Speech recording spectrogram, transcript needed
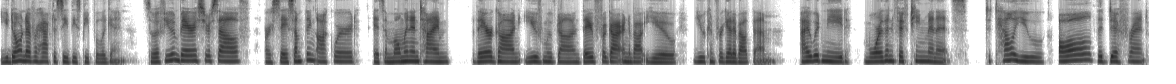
you don't ever have to see these people again. So if you embarrass yourself or say something awkward, it's a moment in time they're gone. You've moved on. They've forgotten about you. You can forget about them. I would need more than 15 minutes to tell you all the different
